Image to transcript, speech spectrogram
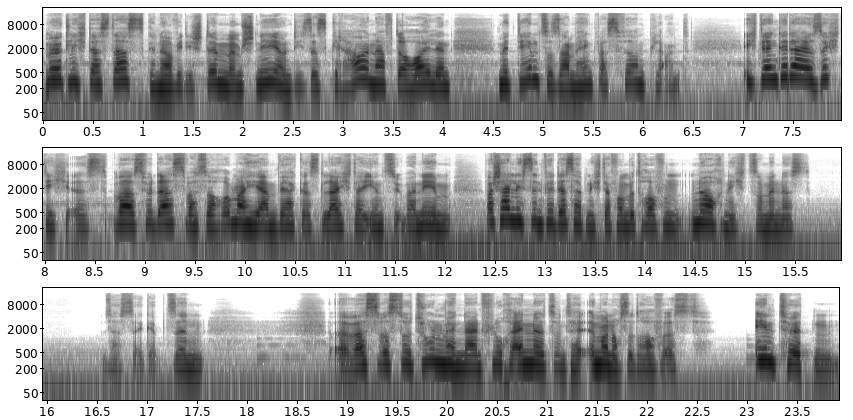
Möglich, dass das, genau wie die Stimmen im Schnee und dieses grauenhafte Heulen, mit dem zusammenhängt, was Firn plant. Ich denke, da er süchtig ist, war es für das, was auch immer hier am Werk ist, leichter, ihn zu übernehmen. Wahrscheinlich sind wir deshalb nicht davon betroffen, noch nicht zumindest. Das ergibt Sinn. Äh, was wirst du tun, wenn dein Fluch endet und er immer noch so drauf ist? Ihn töten,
